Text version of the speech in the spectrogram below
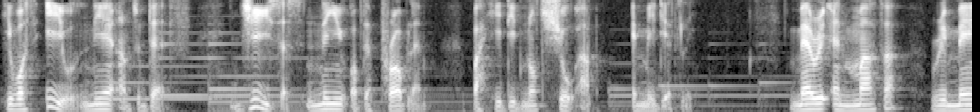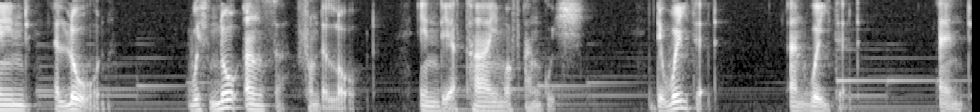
He was ill near unto death. Jesus knew of the problem, but he did not show up immediately. Mary and Martha remained alone with no answer from the Lord in their time of anguish. They waited and waited and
